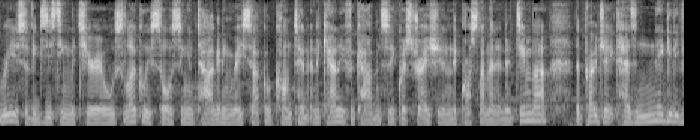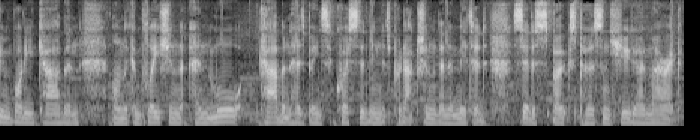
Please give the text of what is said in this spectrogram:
reuse of existing materials, locally sourcing and targeting recycled content, and accounting for carbon sequestration in the cross laminated timber, the project has negative embodied carbon on the completion, and more carbon has been sequestered in its production than emitted, said a spokesperson, Hugo Marek,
